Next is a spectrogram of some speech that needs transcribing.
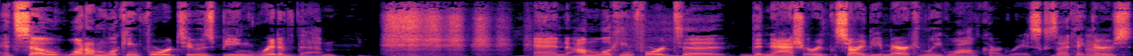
And so what I'm looking forward to is being rid of them. and I'm looking forward to the national, or sorry, the American League wildcard race because I think mm. there's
